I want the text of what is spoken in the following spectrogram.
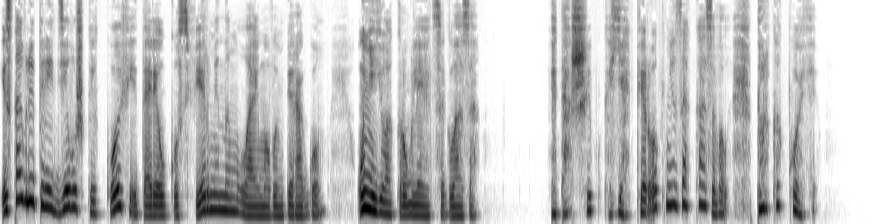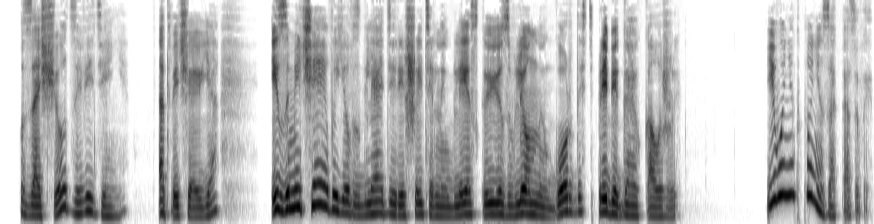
и ставлю перед девушкой кофе и тарелку с фирменным лаймовым пирогом. У нее округляются глаза. «Это ошибка, я пирог не заказывала, только кофе». «За счет заведения», — отвечаю я, и, замечая в ее взгляде решительный блеск и уязвленную гордость, прибегаю к лжи. Его никто не заказывает,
